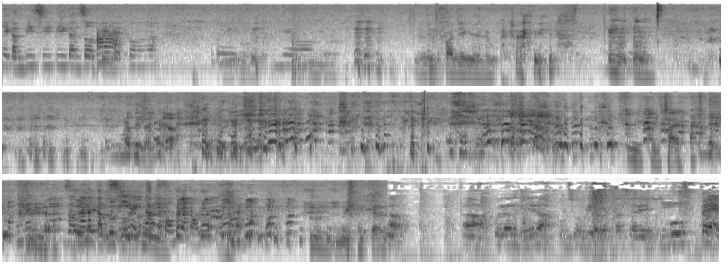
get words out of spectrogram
hay cầm VCP cần dột tiền để thua ui nhiều. Mình quan đi người lũ phải dột ra là tập sĩ hay tao có mấy có luôn Ah, pulang hira, kusuk dia lepas sari. Move back,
